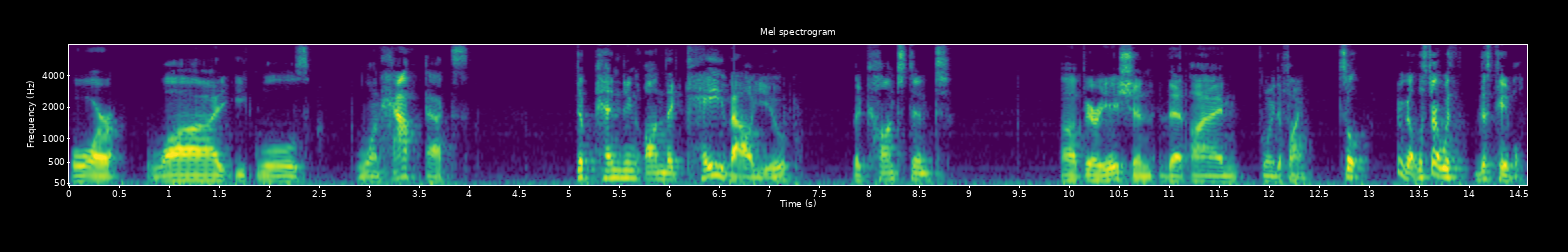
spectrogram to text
or y equals 1 half x depending on the k value, the constant uh, variation that I'm going to find. So here we go. Let's start with this table.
